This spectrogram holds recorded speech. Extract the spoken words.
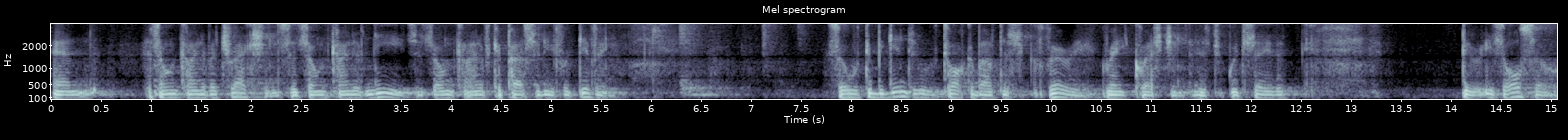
and its own kind of attractions, its own kind of needs, its own kind of capacity for giving. So to begin to talk about this very great question, it would say that there is also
